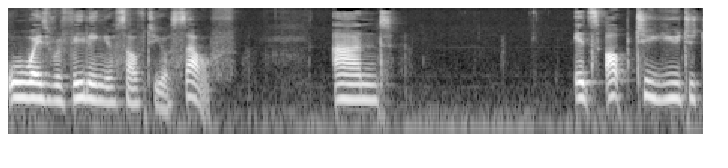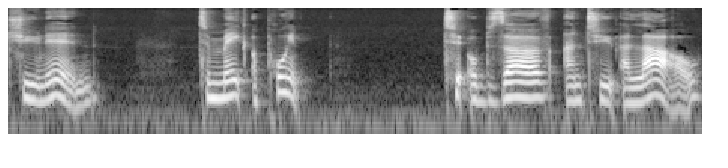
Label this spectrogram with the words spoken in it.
always revealing yourself to yourself. And it's up to you to tune in, to make a point, to observe and to allow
